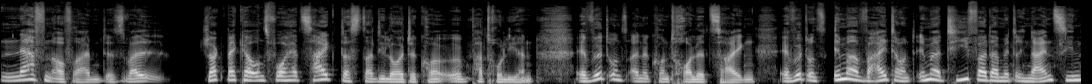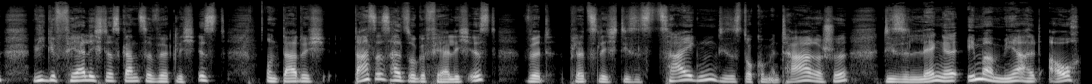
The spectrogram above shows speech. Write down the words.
nervenaufreibend ist, weil Jacques Becker uns vorher zeigt, dass da die Leute äh, patrouillieren. Er wird uns eine Kontrolle zeigen. Er wird uns immer weiter und immer tiefer damit hineinziehen, wie gefährlich das Ganze wirklich ist. Und dadurch dass es halt so gefährlich ist, wird plötzlich dieses Zeigen, dieses Dokumentarische, diese Länge immer mehr halt auch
